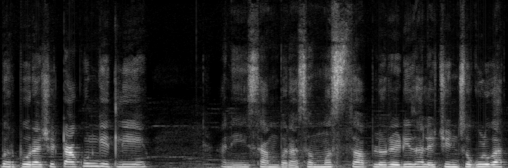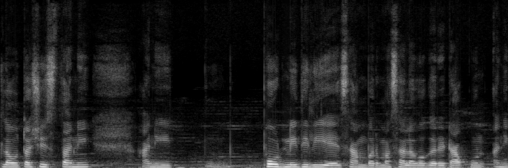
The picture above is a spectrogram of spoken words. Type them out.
भरपूर अशी टाकून घेतली आहे आणि सांबर असं मस्त आपलं रेडी झालं चिंचगूळ घातला होता शिजतानी आणि फोडणी दिली आहे सांबर मसाला वगैरे टाकून. आणि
